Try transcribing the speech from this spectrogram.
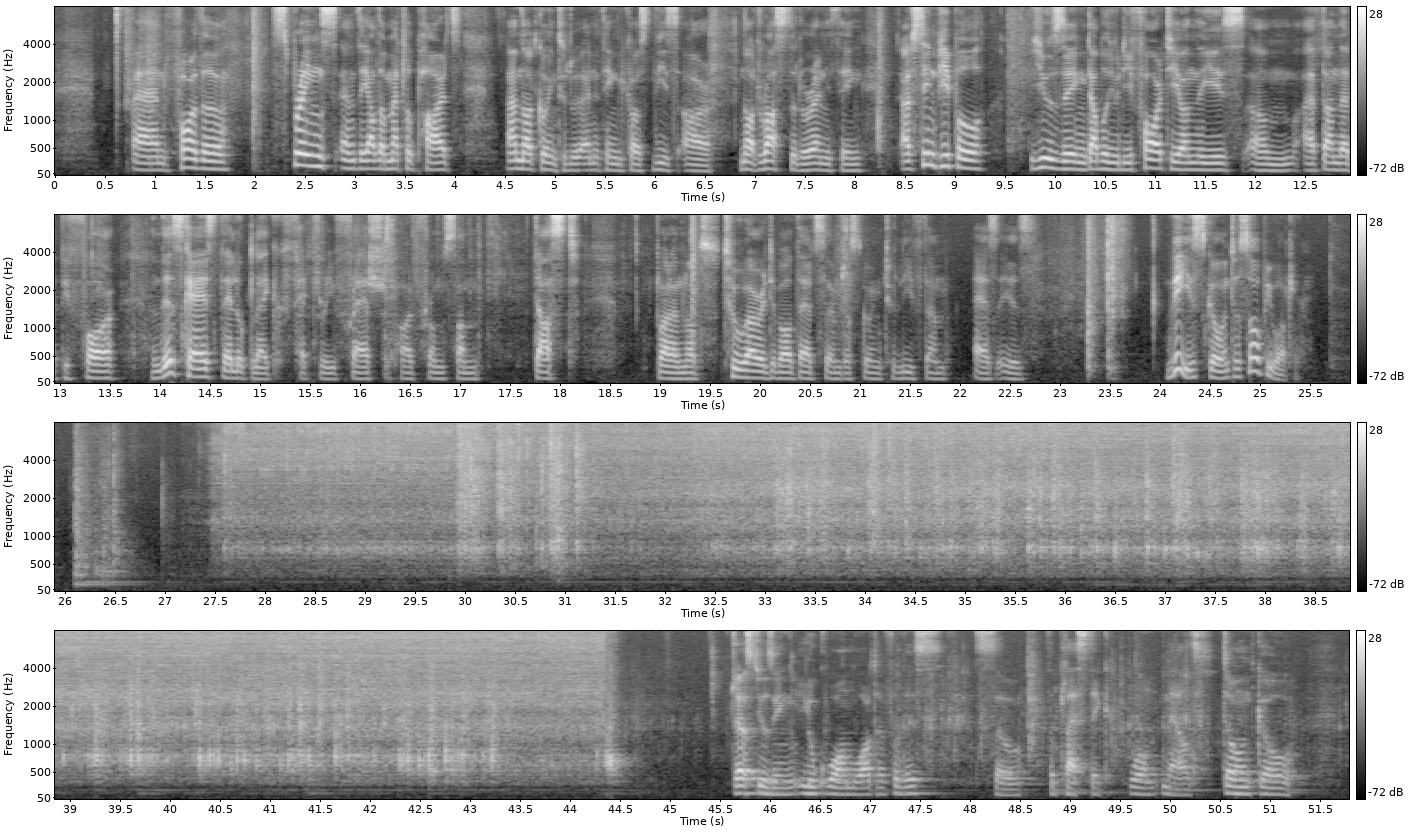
And for the springs and the other metal parts, I'm not going to do anything because these are not rusted or anything. I've seen people using WD-40 on these. Um, I've done that before. In this case, they look like factory fresh, apart from some dust. But I'm not too worried about that, so I'm just going to leave them as is. These go into soapy water. Just using lukewarm water for this so the plastic won't melt. Don't go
